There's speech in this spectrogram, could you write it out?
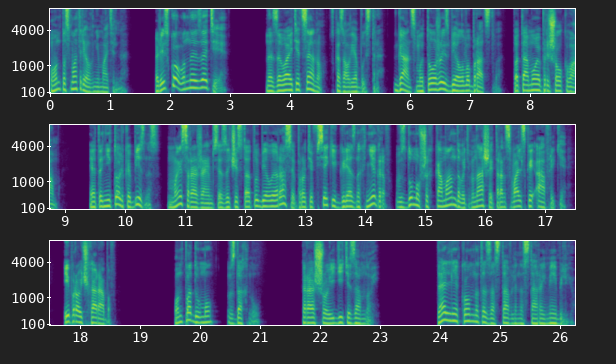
Он посмотрел внимательно. «Рискованная затея». «Называйте цену», — сказал я быстро. «Ганс, мы тоже из Белого Братства. Потому я пришел к вам. Это не только бизнес. Мы сражаемся за чистоту белой расы против всяких грязных негров, вздумавших командовать в нашей Трансвальской Африке и прочих арабов. Он подумал, вздохнул. Хорошо, идите за мной. Дальняя комната заставлена старой мебелью.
